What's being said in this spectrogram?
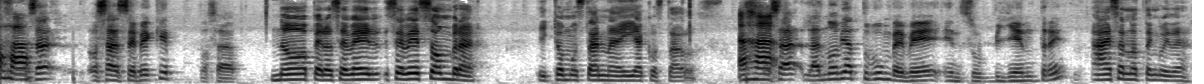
ajá. O sea, o sea, se ve que, o sea, No, pero se ve, se ve sombra y cómo están ahí acostados. Ajá. o sea, la novia tuvo un bebé en su vientre. Ah, eso no tengo idea.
